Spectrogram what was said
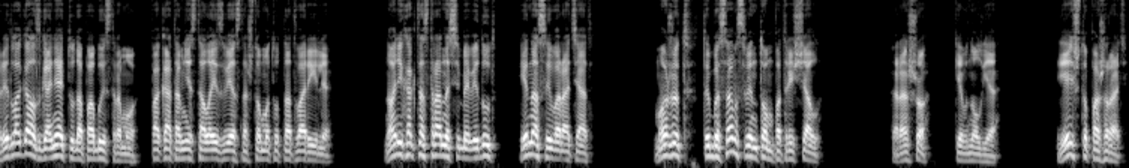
Предлагал сгонять туда по-быстрому, пока там не стало известно, что мы тут натворили. Но они как-то странно себя ведут и носы воротят. Может, ты бы сам с винтом потрещал?» «Хорошо», — кивнул я. «Есть что пожрать,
